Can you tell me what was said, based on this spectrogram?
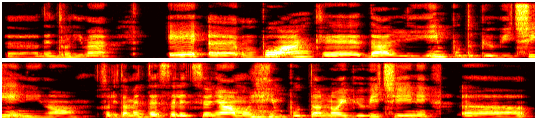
eh, dentro di me e eh, un po' anche dagli input più vicini, no? Solitamente selezioniamo gli input a noi più vicini, eh,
